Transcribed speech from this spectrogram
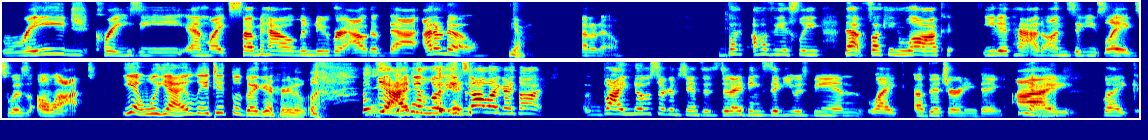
rage crazy and like somehow maneuver out of that. I don't know. Yeah. I don't know. But obviously that fucking lock Edith had on Ziggy's legs was a lot. yeah well yeah it, it did look like it hurt a little yeah, I didn't look. It's not like I thought. By no circumstances did I think Ziggy was being like a bitch or anything. I like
